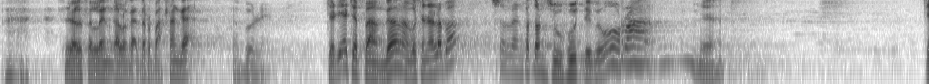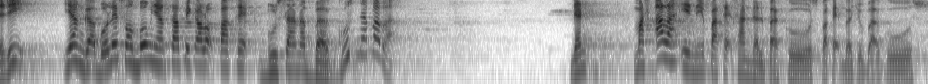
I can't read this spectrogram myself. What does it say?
sendal selen kalau nggak terpaksa nggak nggak boleh. Jadi aja bangga nggak sendal apa? Selen keton zuhud itu orang. Ya. Jadi yang nggak boleh sombongnya, tapi kalau pakai busana bagus nggak apa-apa. Dan masalah ini pakai sandal bagus, pakai baju bagus,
